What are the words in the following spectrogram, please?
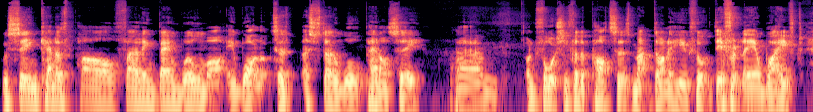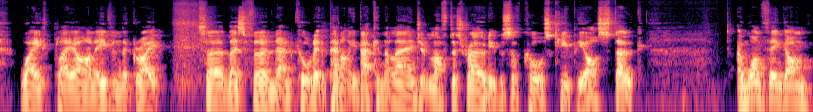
was seeing Kenneth Paal failing Ben Wilmot in what looked a, a stonewall penalty. Um, unfortunately for the Potters, Matt Donohue thought differently and waved waved play on. Even the great uh, Les Ferdinand called it a penalty back in the lounge at Loftus Road. It was, of course, QPR Stoke. And one thing I'm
